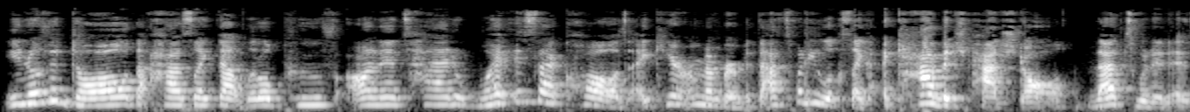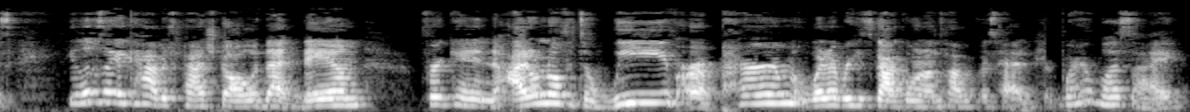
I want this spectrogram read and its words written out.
You know the doll that has like that little poof on its head? What is that called? I can't remember, but that's what he looks like. A Cabbage Patch doll. That's what it is. He looks like a Cabbage Patch doll with that damn freaking, I don't know if it's a weave or a perm, whatever he's got going on top of his head. Where was I?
